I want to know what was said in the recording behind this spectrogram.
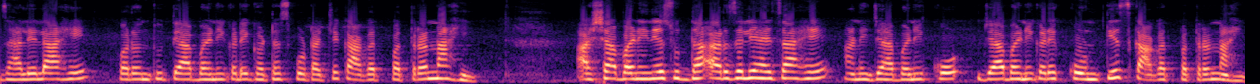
झालेला आहे परंतु त्या बहिणीकडे घटस्फोटाचे कागदपत्र नाही. अशा बहिणीने सुद्धा अर्ज लिहायचा आहे आणि ज्या बहिणी को ज्या बहिणीकडे कोणतीच कागदपत्र नाही.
